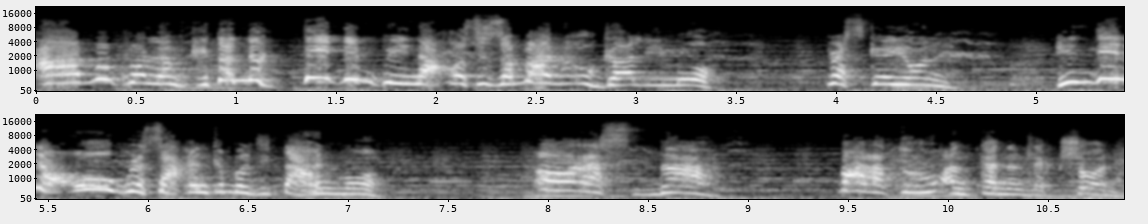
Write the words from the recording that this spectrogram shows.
Amo pa lang kita, nagtitimpi na ako sa sama ng ugali mo! Pes ngayon, hindi na obra sa akin kamalditahan mo! Oras na para turuan ka ng leksyon!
